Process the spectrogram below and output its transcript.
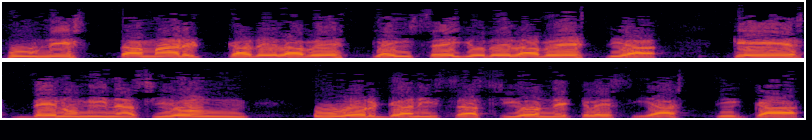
funesta marca de la bestia y sello de la bestia, que es denominación u organización eclesiástica.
